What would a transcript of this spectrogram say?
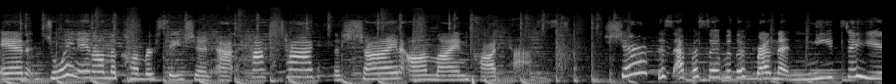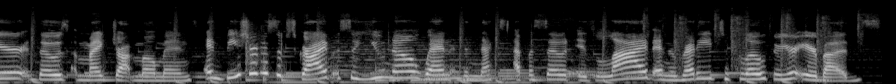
and join in on the conversation at hashtag the Shine Online Podcast share this episode with a friend that needs to hear those mic drop moments. And be sure to subscribe so you know when the next episode is live and ready to flow through your earbuds.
